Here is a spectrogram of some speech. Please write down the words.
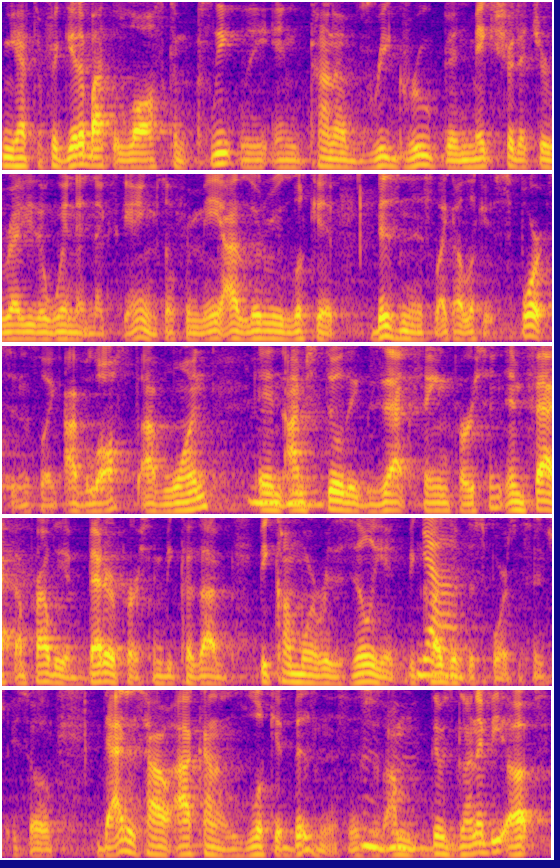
and you have to forget about the loss completely and kind of regroup and make sure that you're ready to win that next game. So for me, I literally look at business like I look at sports, and it's like I've lost, I've won, and I'm mm-hmm. still the exact same person. In fact, I'm probably a better person because I've become more resilient because Yeah. of the sports essentially. So that is how I kind of look at business. It's just I'm mm-hmm. there's gonna be ups.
